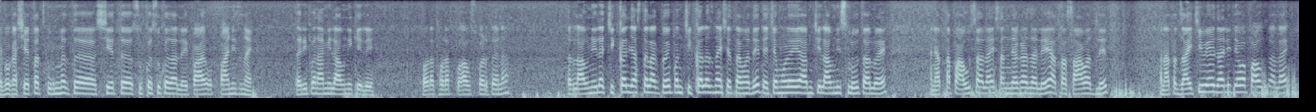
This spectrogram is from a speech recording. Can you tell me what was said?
हे बघा शेतात पूर्णच शेत सुकं सुकं झालं आहे पा पाणीच नाही. तरी पण आम्ही लावणी केले. थोडा थोडा पाऊस पडतोय ना. तर लावणीला चिखल जास्त लागतोय पण चिखलच नाही शेतामध्ये. त्याच्यामुळे आमची लावणी स्लो चालू आहे. आणि आता पाऊस आला आहे संध्याकाळ झाले आता सहा वाजलेत. पण आता जायची वेळ झाली तेव्हा पाऊस आला आहे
